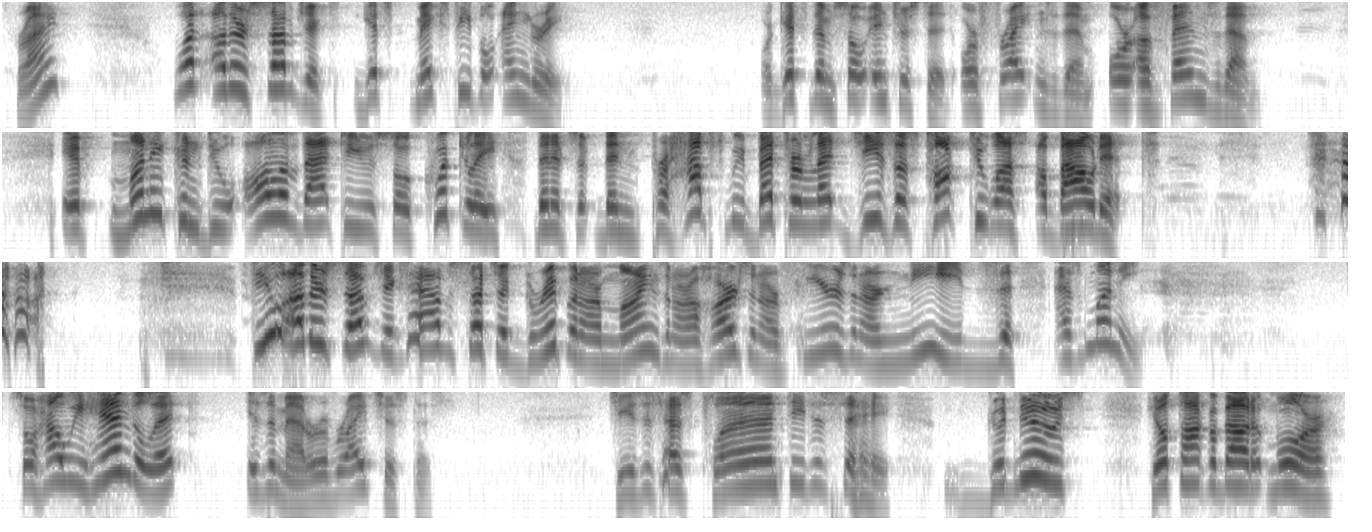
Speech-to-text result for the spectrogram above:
Right? What other subject gets, makes people angry? Or gets them so interested, or frightens them, or offends them? If money can do all of that to you so quickly, then it's then perhaps we better let Jesus talk to us about it. Few other subjects have such a grip on our minds and our hearts and our fears and our needs as money. So, how we handle it is a matter of righteousness. Jesus has plenty to say. Good news, he'll talk about it more.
